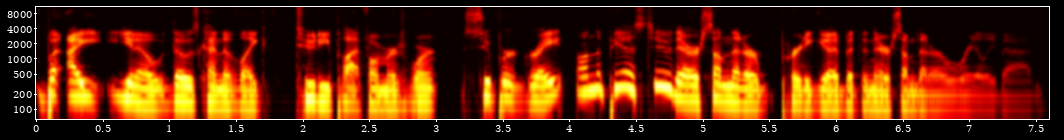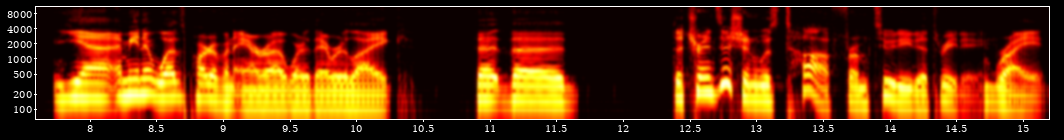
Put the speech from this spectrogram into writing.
But I, you know, those kind of like 2D platformers weren't super great on the PS2. There are some that are pretty good, but then there are some that are really bad. Yeah, I mean it was part of an era where they were like the the The transition was tough from 2D to 3D. Right.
